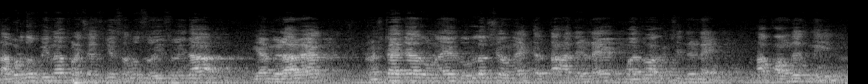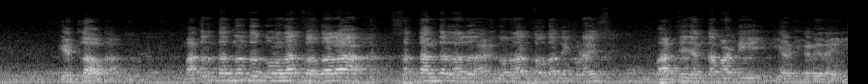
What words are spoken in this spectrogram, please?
ताबडतोबीनं प्रशासकीय सर्व सोयी सुविधा या मिळाव्यात. भ्रष्टाचार होऊ नये दुर्लक्ष होऊ नये. करता हा निर्णय महत्वाकांक्षी निर्णय हा काँग्रेसने घेतला होता. मात्र तदनंतर दोन हजार चौदाला सत्तांतर झालं आणि दोन हजार चौदा ते भारतीय जनता पार्टी या ठिकाणी राहिली.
